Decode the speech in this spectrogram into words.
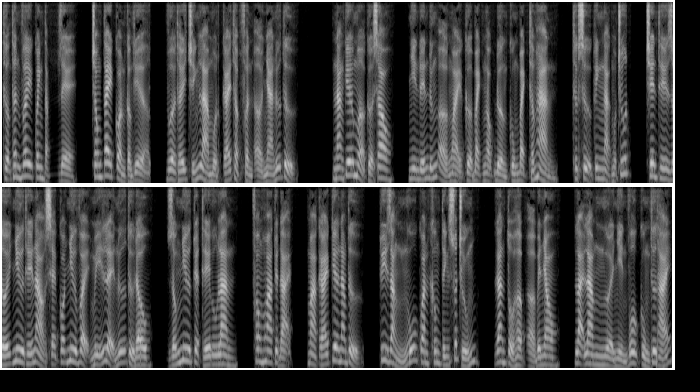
thượng thân vây quanh tập dề, trong tay còn cầm thìa, vừa thấy chính là một cái thập phần ở nhà nữ tử. Nàng kia mở cửa sau, nhìn đến đứng ở ngoài cửa Bạch Ngọc Đường cùng Bạch Thấm Hàn, thực sự kinh ngạc một chút, trên thế giới như thế nào sẽ có như vậy Mỹ lệ nữ tử đâu, giống như tuyệt thế U Lan, phong hoa tuyệt đại, mà cái kia nam tử, tuy rằng ngũ quan không tính xuất chúng, gan tổ hợp ở bên nhau, lại làm người nhìn vô cùng thư thái,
